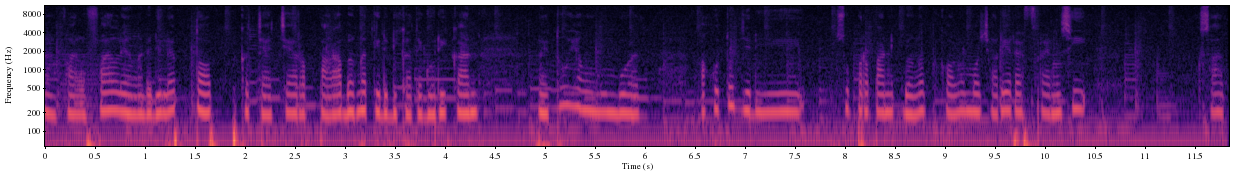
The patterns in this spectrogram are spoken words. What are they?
Nah, file-file yang ada di laptop kececer parah banget tidak dikategorikan nah itu yang membuat aku tuh jadi super panik banget kalau mau cari referensi saat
